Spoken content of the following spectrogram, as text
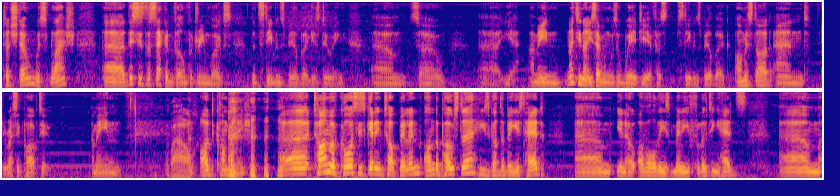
Touchstone with Splash. Uh, this is the second film for DreamWorks that Steven Spielberg is doing. Um, so, uh, yeah, I mean, 1997 was a weird year for Steven Spielberg. Amistad and Jurassic Park 2. I mean, Wow. an odd combination. uh, Tom, of course, is getting top billing on the poster. He's got the biggest head um, you know, of all these many floating heads. Um,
